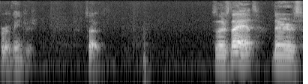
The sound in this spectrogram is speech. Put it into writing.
for Avengers. So, so there's that. There's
